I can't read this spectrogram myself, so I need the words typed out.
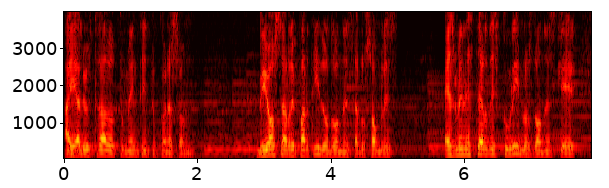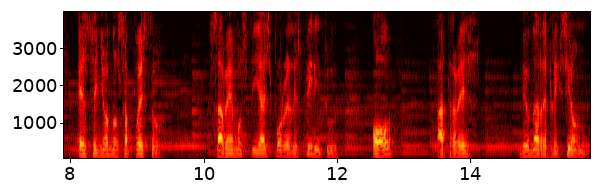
haya ilustrado tu mente y tu corazón. Dios ha repartido dones a los hombres es menester descubrir los dones que el Señor nos ha puesto. Sabemos que ya es por el Espíritu o a través de una reflexión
